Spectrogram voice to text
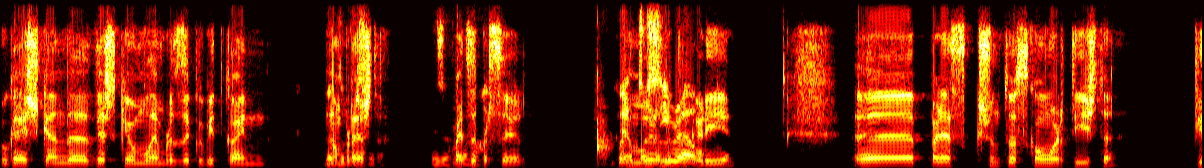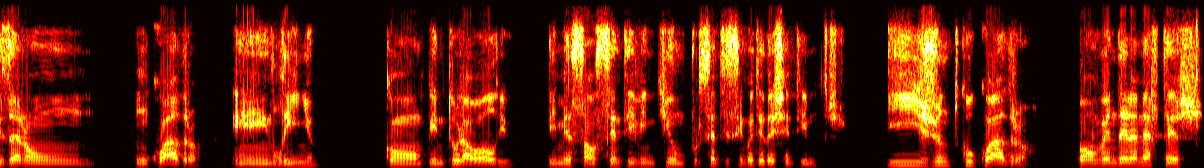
o gajo que anda desde que eu me lembro a dizer que o Bitcoin Vai não presta, Exato. vai desaparecer. Going é uma grande zero. porcaria. Uh, parece que juntou-se com um artista, fizeram um, um quadro em linho com pintura a óleo, dimensão 121 por 152 centímetros, e junto com o quadro vão vender NFTs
